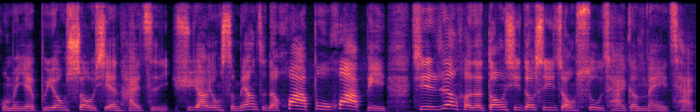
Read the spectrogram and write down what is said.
我们也不用受限，孩子需要用什么样子的画布、画笔，其实任何的东西都是一种素材跟美材。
